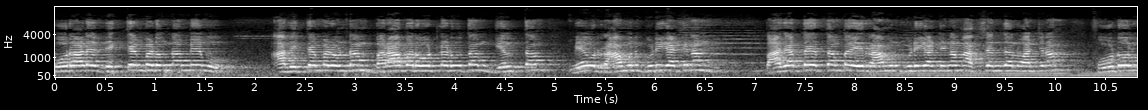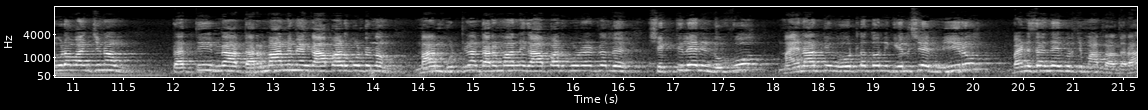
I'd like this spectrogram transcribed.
పోరాడే వ్యక్తి ఎంబడి ఉన్నాం మేము. ఆ వ్యక్తి ఎంబడి ఉంటాం బరాబర్ ఓట్లు అడుగుతాం గెలుతాం. మేము రాముని గుడి కట్టినాం. బాధ్యత ఎత్తాం పై రాముని గుడి కట్టినాం అక్షంతలు వంచినాం ఫోటోలు కూడా వంచినాం. ప్రతి నా ధర్మాన్ని మేము కాపాడుకుంటున్నాం. మనం పుట్టిన ధర్మాన్ని కాపాడుకునే శక్తి లేని నువ్వు మైనార్టీ ఓట్లతో గెలిచే మీరు బండి సంజయ్ గురించి మాట్లాడతారా?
